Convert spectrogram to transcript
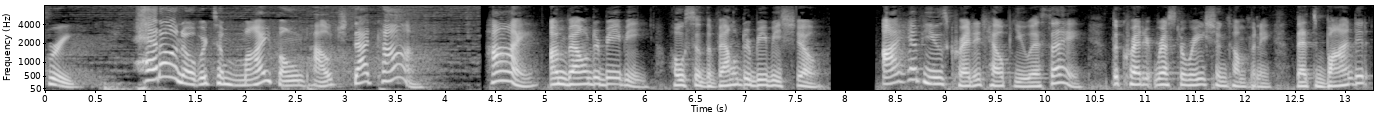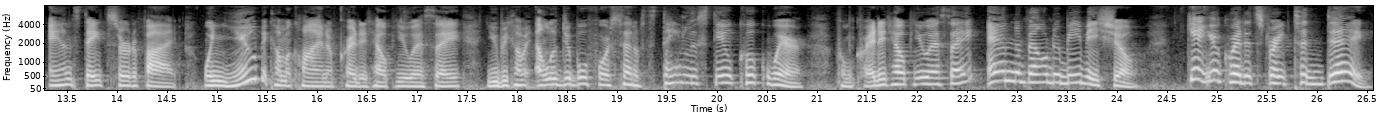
free. Head on over to myphonepouch.com. Hi, I'm Valder Beebe, host of the Valder Beebe Show. I have used Credit Help USA, the credit restoration company that's bonded and state certified. When you become a client of Credit Help USA, you become eligible for a set of stainless steel cookware from Credit Help USA and the Valder Beebe Show. Get your credit straight today.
